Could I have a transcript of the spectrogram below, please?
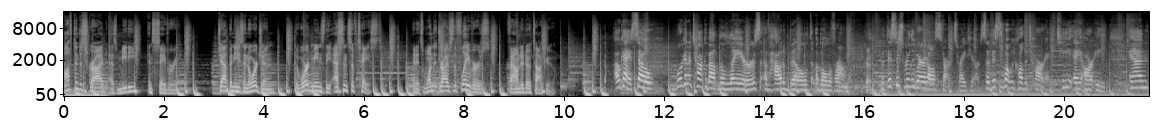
often described as meaty and savory. Japanese in origin, the word means the essence of taste, and it's one that drives the flavors found at Otaku. Okay, so we're gonna talk about the layers of how to build a bowl of ramen. Okay. But this is really where it all starts, right here. So this is what we call the tare, T-A-R-E. And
